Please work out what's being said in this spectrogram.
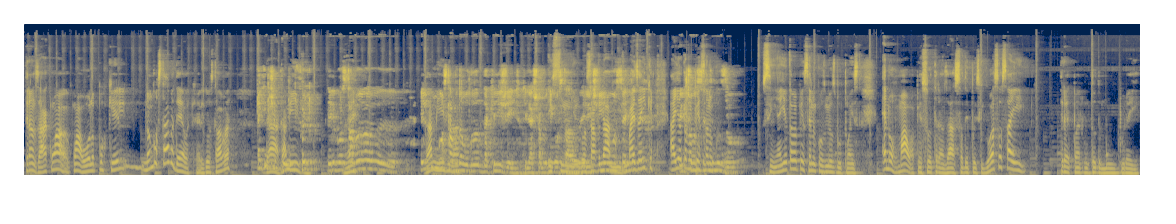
transar com a, com a Ola porque ele não gostava dela, cara. Ele gostava é que, da, tipo, da foi, ele gostava. Né? Ele da não gostava da Ola daquele jeito que ele achava que e, gostava. Sim, ele gostava ele da certa... mas aí, aí eu tava pensando. Sim, aí eu tava pensando com os meus botões. É normal a pessoa transar só depois que gosta ou sair trepando com todo mundo por aí?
